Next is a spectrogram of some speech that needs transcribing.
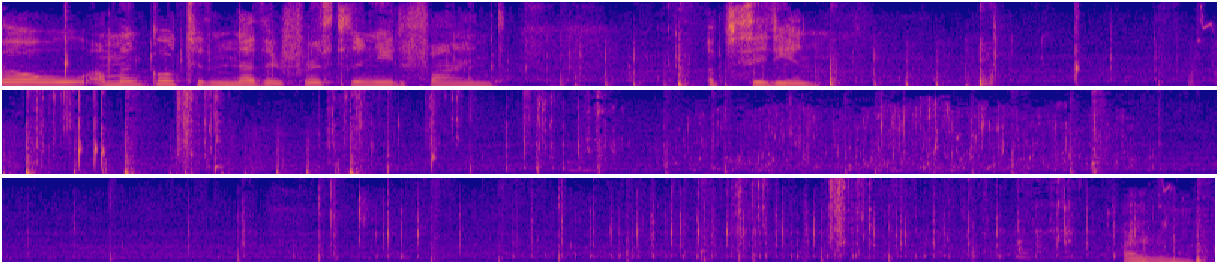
So I'm gonna go to the nether. First I need to find obsidian. Iron.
